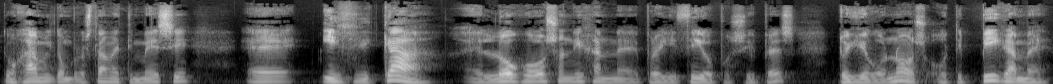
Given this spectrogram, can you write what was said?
τον Χάμιλτον μπροστά με τη μέση ε, ειδικά ε, λόγω όσων είχαν ε, προηγηθεί όπως είπες, το γεγονός ότι πήγαμε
